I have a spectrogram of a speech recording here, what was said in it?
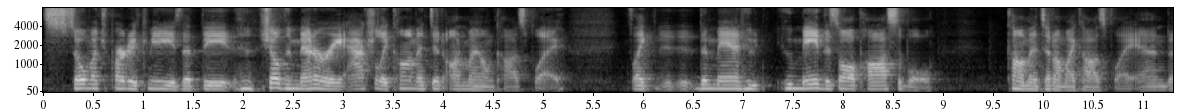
so much part of the community is that the Sheldon Menery actually commented on my own cosplay. It's like the man who who made this all possible commented on my cosplay, and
